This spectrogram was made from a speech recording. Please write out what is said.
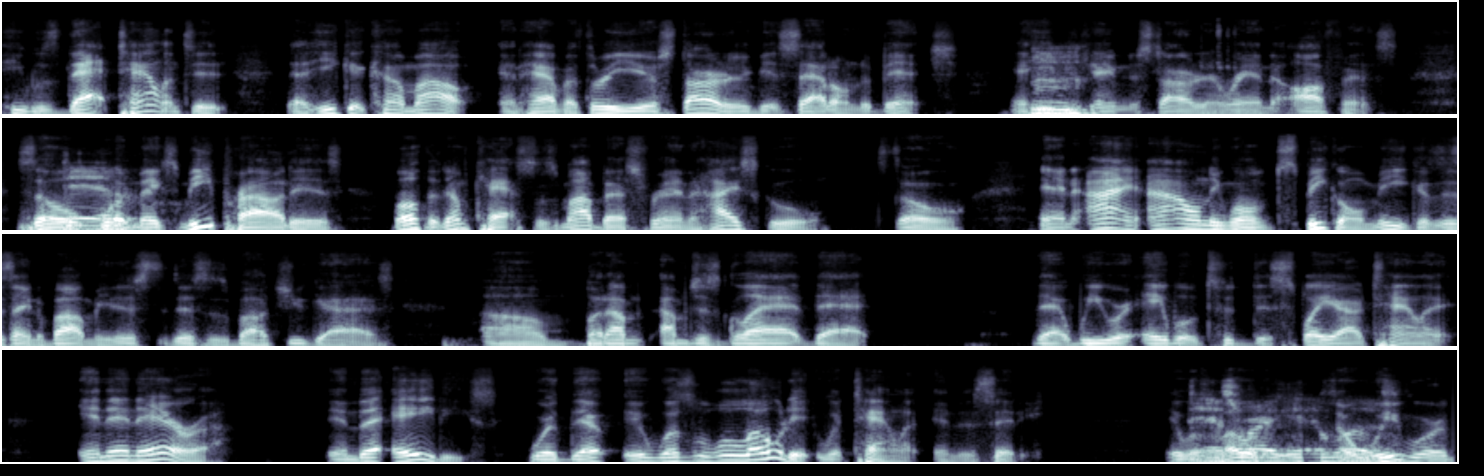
he was that talented that he could come out and have a three-year starter get sat on the bench. and he Mm. became the starter and ran the offense. So Yeah. what makes me proud is both of them cats was my best friend in high school. So and I I only won't speak on me because this ain't about me. This this is about you guys. Um, but I'm I'm just glad that that we were able to display our talent in an era in the 80s where there it was loaded with talent in the city. It was That's loaded. right, yeah, it so was. we were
